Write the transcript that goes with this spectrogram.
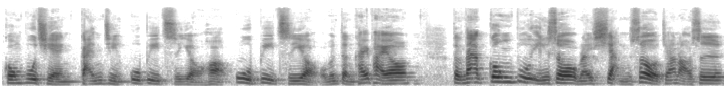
公布前赶紧务必持有哈，务必持有。我们等开牌哦，等它公布营收，我们来享受蒋老师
